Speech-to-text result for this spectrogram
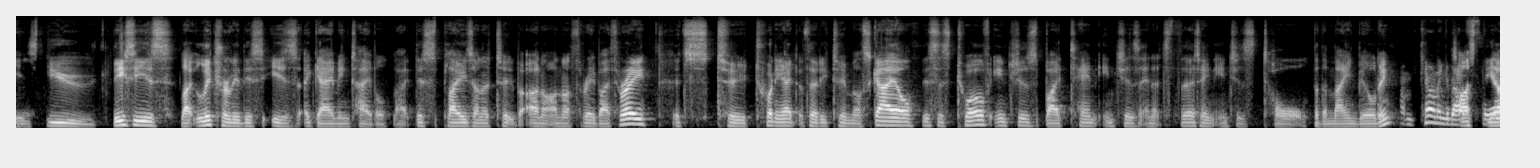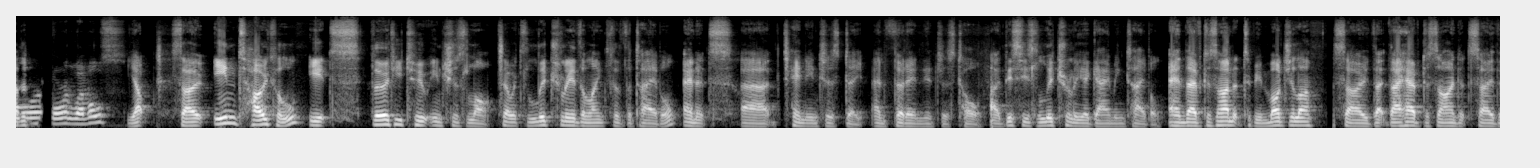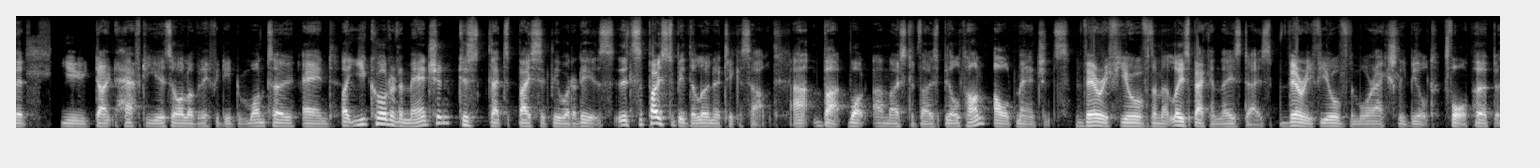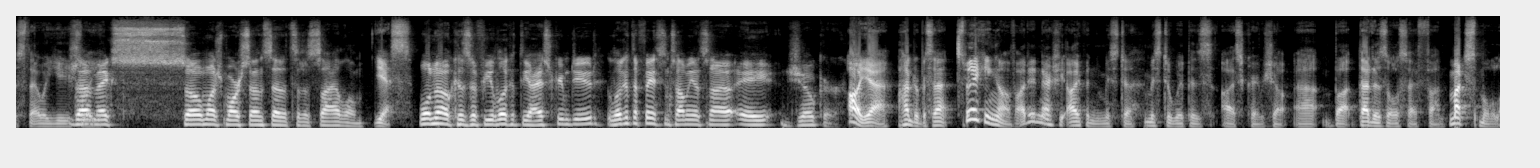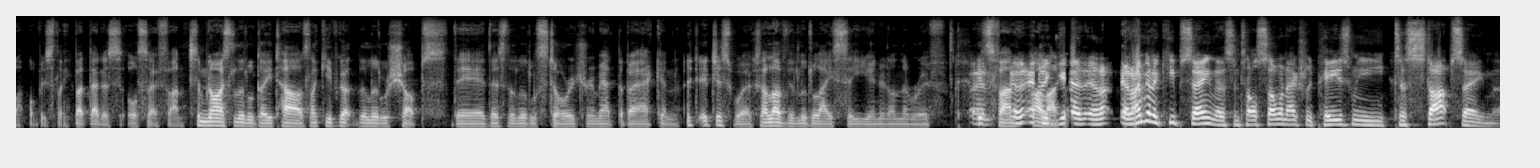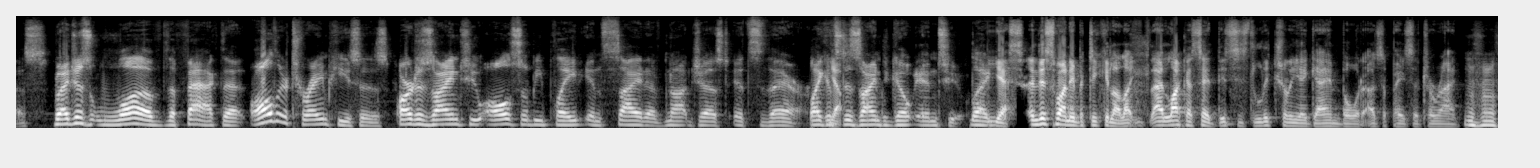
is huge. This is like literally this is a gaming table. Like this plays on a two on a, on a three by three. It's to twenty eight to thirty two mil scale. This is twelve inches by ten inches, and it's thirteen inches tall for the main building. I'm counting about Plus the four, other- four levels. Yep. So in total, it's 32 inches long. So it's literally the length of the table, and it's uh, 10 inches deep and 13 inches tall. Uh, this is literally a gaming table, and they've designed it to be modular. So that they have designed it so that you don't have to use all of it if you didn't want to. And like you called it a mansion because that's basically what it is. It's supposed to be the lunatic asylum. Uh, but what are most of those built on? Old mansions. Very few of them, at least back in these days, very few of them were actually built for purpose. They were usually That makes so much more sense that it's an asylum. yes. Well, no, because if you look at the ice cream dude, look at the face and tell me it's not a Joker. Oh yeah, hundred percent. Speaking of, I didn't actually open Mister Mister Whipper's ice cream shop, uh, but that is also fun. Much smaller, obviously, but that is also fun. Some nice little details, like you've got the little shops there. There's the little storage room out the back, and it, it just works. I love the little AC unit on the roof. It's fun. And, and I like it. again, and, and I'm going to keep saying this until someone actually pays me to stop saying this. But I just love the fact that all their terrain pieces are designed to also be played inside of, not just it's there. Like it's Yep. designed to go into. Like Yes, and this one in particular, like uh, like I said, this is literally a game board as a piece of terrain.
